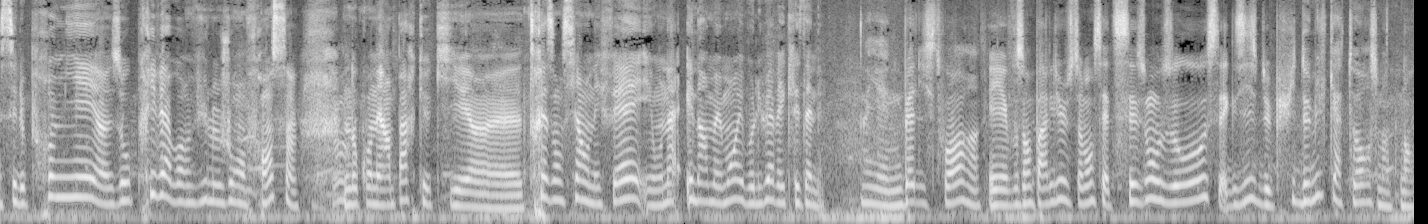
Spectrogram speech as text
C'est le premier euh, zoo privé à avoir vu le jour en France. Donc on est un parc qui est euh, très ancien en effet et on a énormément évolué avec les années. Il y a une belle histoire. Et vous en parliez justement, cette saison au zoo, ça existe depuis 2014 maintenant.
